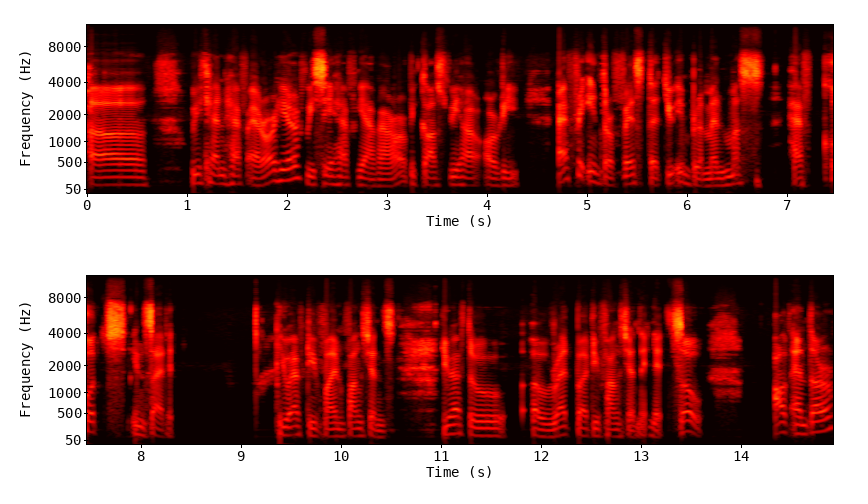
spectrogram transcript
uh, we can have error here. We see have we have error because we have already every interface that you implement must have codes inside it. You have defined functions. You have to uh, body function in it. So Alt Enter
